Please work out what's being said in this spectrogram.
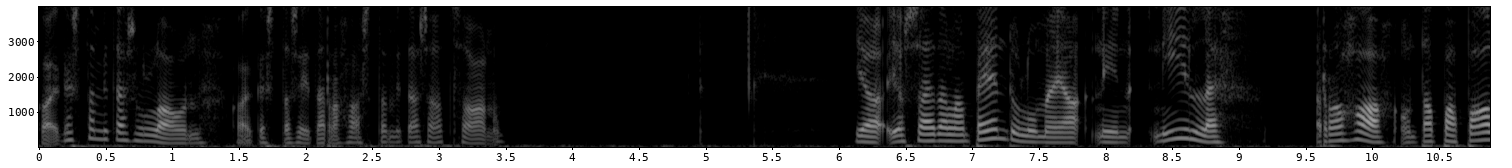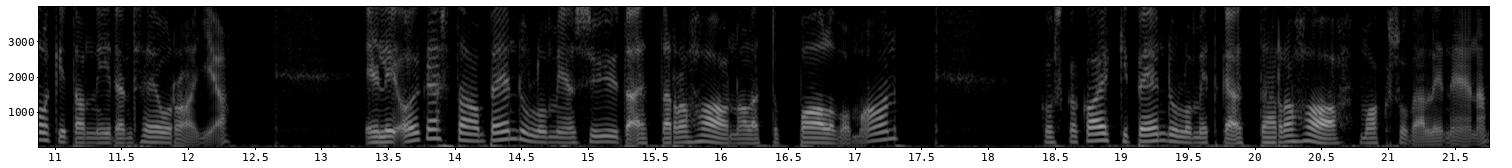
kaikesta, mitä sulla on, kaikesta siitä rahasta, mitä sä oot saanut. Ja jos ajatellaan pendulumeja, niin niille raha on tapa palkita niiden seuraajia. Eli oikeastaan pendulumien syytä, että rahaa on alettu palvomaan, koska kaikki pendulumit käyttää rahaa maksuvälineenä.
